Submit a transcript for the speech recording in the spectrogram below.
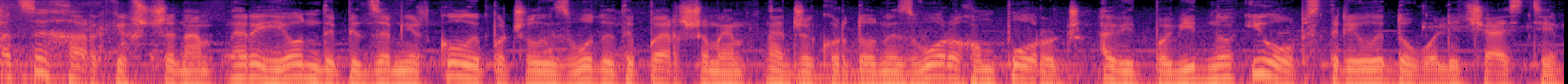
А це Харківщина, регіон, де підземні школи почали зводити першими, адже кордони з ворогом поруч, а відповідно і обстріли доволі часті.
